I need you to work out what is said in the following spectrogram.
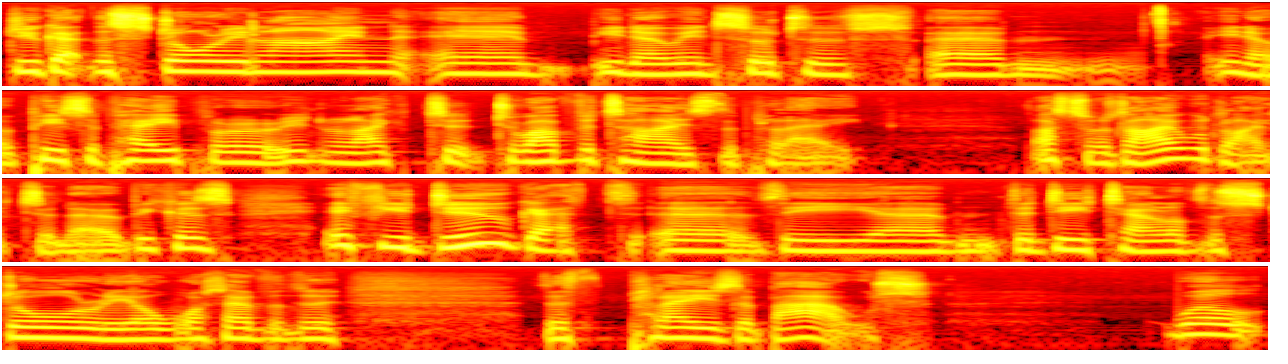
do you get the storyline? Um, you know, in sort of um, you know a piece of paper, you know, like to to advertise the play. That's what I would like to know because if you do get uh, the um, the detail of the story or whatever the the play's about, well,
